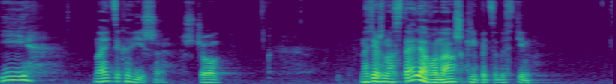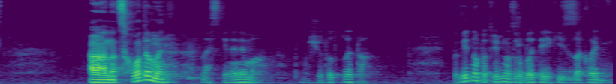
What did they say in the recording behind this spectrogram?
І найцікавіше, що натяжна стеля вона ж кріпиться до стін. А над сходами на стіни нема, тому що тут плита. Відповідно, потрібно зробити якісь закладні.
